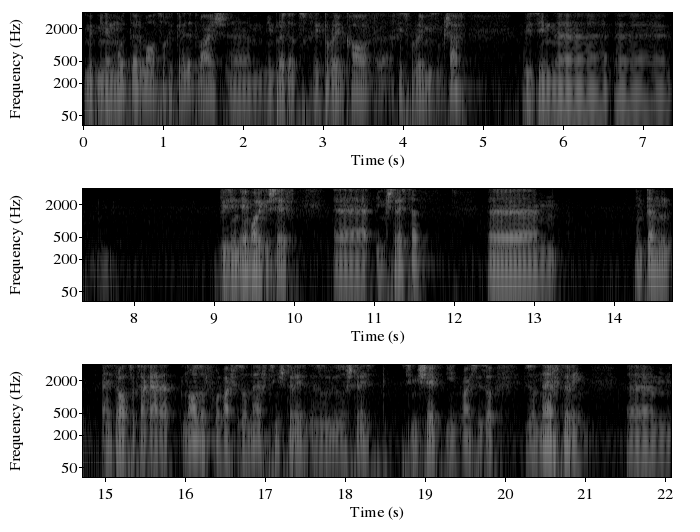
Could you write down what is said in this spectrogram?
mit meiner Mutter mal so geredet, weißt, ähm, mein Bruder hat ein Problem gehabt, äh, ein Problem mit seinem Geschäft wie sein, äh, äh, wie sein ehemaliger Chef äh, ihn gestresst hat. Ähm, und dann hat er halt so gesagt, er hat die Nase voll, weißt du, wieso nervt sein Stress, also, wieso stresst sein Chef ihn, weißt du, wieso, wieso nervt er ihn. Ähm,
